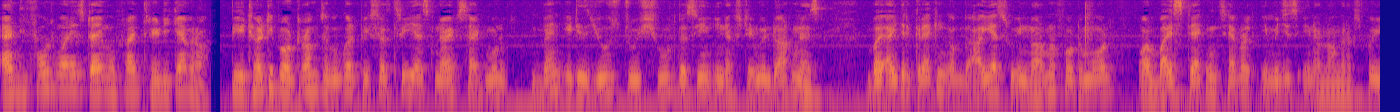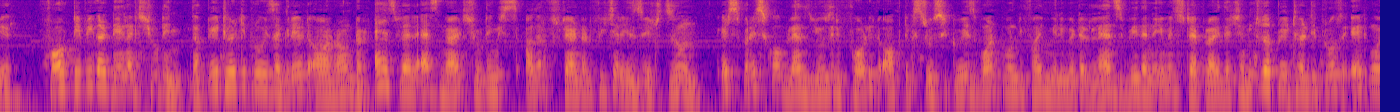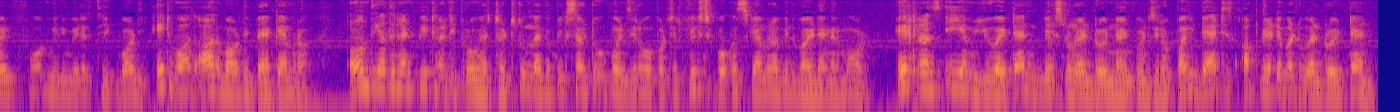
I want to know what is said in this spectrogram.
and the fourth one is time of flight 3D camera. P30 Pro trumps the Google Pixel 3's night sight mode when it is used to shoot the scene in extreme darkness by either cracking up the ISO in normal photo mode or by stacking several images in a longer exposure. For typical daylight shooting, the P30 Pro is a great all-rounder. As well as night shooting, its other standard feature is its zoom. Its periscope lens uses folded optics to squeeze 125mm lens with an image stabilization into the P30 Pro's 8.4mm thick body. It was all about the back camera. On the other hand, P30 Pro has 32 megapixel 2.0 aperture fixed focus camera with wide angle mode. It runs EMUI 10 based on Android 9.0 Pie that is upgradable to Android 10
